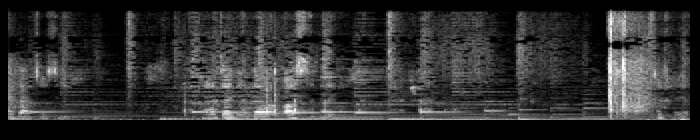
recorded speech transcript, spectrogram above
再打出去，然后再拧到二十这里就可以了。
